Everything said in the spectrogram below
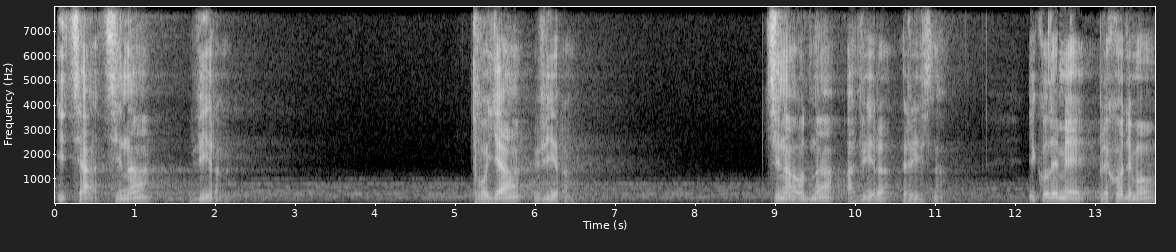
І ця ціна віра. Твоя віра. Ціна одна, а віра різна. І коли ми приходимо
